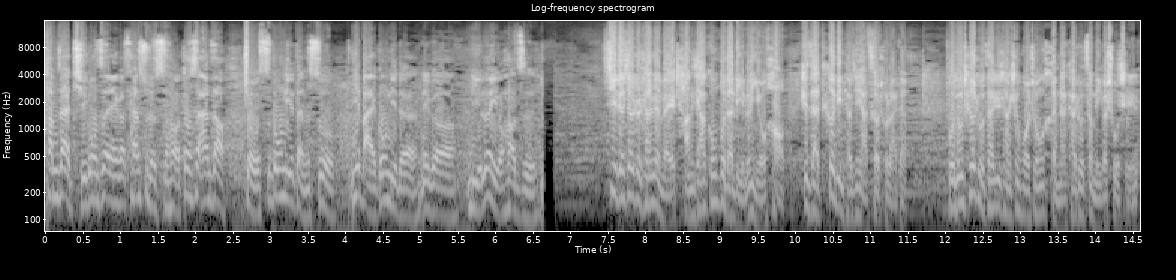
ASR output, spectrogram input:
他们在提供这样一个参数的时候，都是按照九十公里等速、一百公里的那个理论油耗值。汽车销售商认为，厂家公布的理论油耗是在特定条件下测出来的，普通车主在日常生活中很难开出这么一个数值。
